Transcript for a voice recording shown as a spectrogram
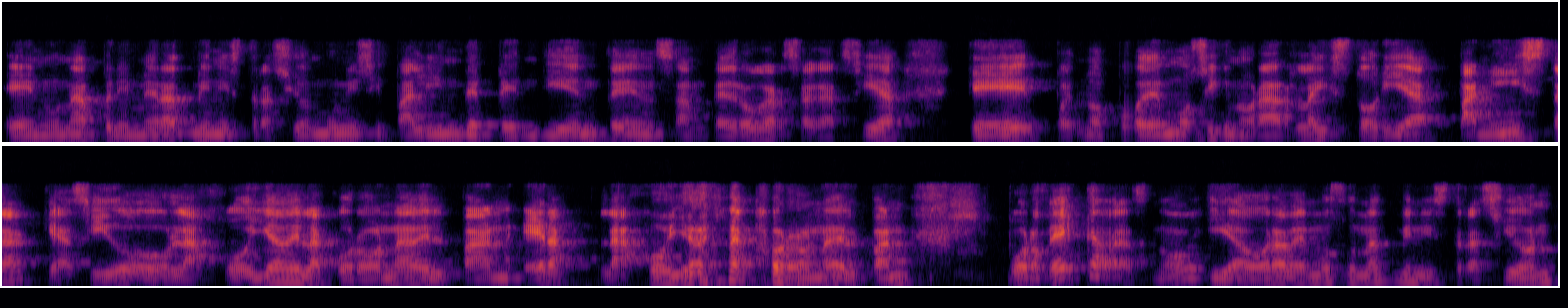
en una primera administración municipal independiente en San Pedro Garza García, que pues no podemos ignorar la historia panista, que ha sido la joya de la corona del PAN, era la joya de la corona del PAN por décadas, ¿no? Y ahora vemos una administración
